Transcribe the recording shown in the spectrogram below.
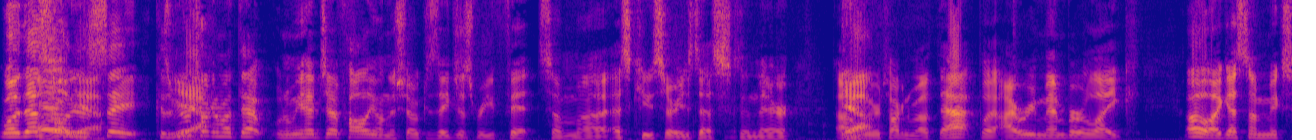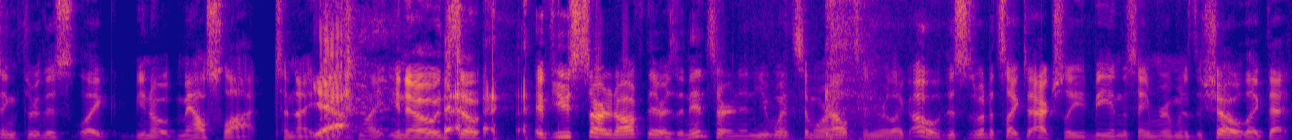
well, that's Oh, what I was yeah. gonna say because we were talking about that when we had Jeff Holly on the show because they just refit some uh, SQ series desks in there. Um, Yeah. We were talking about that, but I remember like, oh, I guess I'm mixing through this like you know mail slot tonight. Yeah. My you know, and so if you started off there as an intern and you went somewhere else and you're like, oh, this is what it's like to actually be in the same room as the show, like that.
